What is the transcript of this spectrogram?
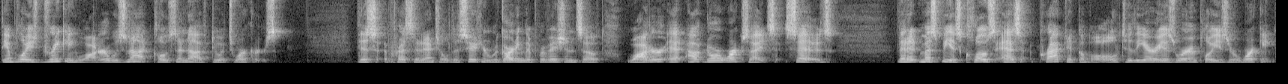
the employee's drinking water was not close enough to its workers. This precedential decision regarding the provisions of water at outdoor work sites says that it must be as close as practicable to the areas where employees are working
